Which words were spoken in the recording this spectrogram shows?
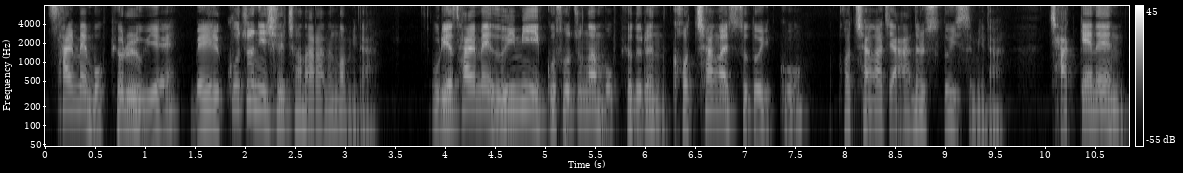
삶의 목표를 위해 매일 꾸준히 실천하라는 겁니다. 우리의 삶의 의미 있고 소중한 목표들은 거창할 수도 있고 거창하지 않을 수도 있습니다. 작게는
